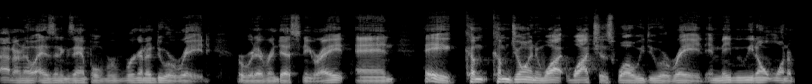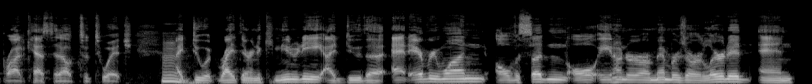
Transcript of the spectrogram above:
I don't know, as an example, we're, we're gonna do a raid or whatever in Destiny, right? And hey, come come join and watch, watch us while we do a raid. And maybe we don't want to broadcast it out to Twitch. Hmm. I do it right there in the community. I do the at everyone. All of a sudden, all 800 of our members are alerted and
